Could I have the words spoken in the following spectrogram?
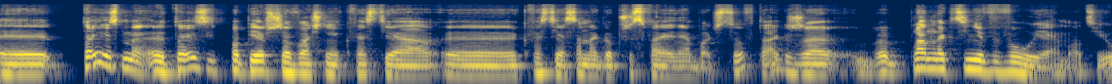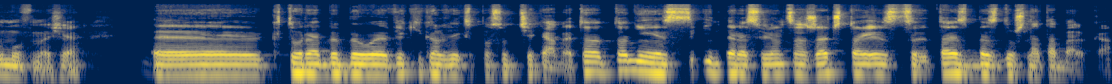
E, to jest, to jest po pierwsze właśnie kwestia, e, kwestia samego przyswajania bodźców, tak, że plan lekcji nie wywołuje emocji, umówmy się, które by były w jakikolwiek sposób ciekawe. To, to nie jest interesująca rzecz, to jest, to jest bezduszna tabelka.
